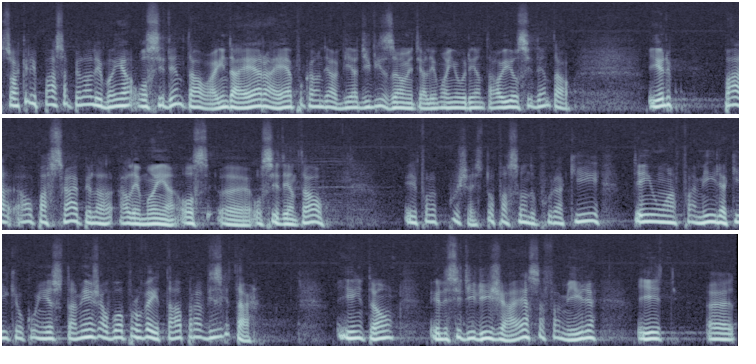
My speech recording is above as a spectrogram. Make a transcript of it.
Só que ele passa pela Alemanha Ocidental. Ainda era a época onde havia divisão entre a Alemanha Oriental e Ocidental. E ele, ao passar pela Alemanha eh, Ocidental, ele falou: Puxa, estou passando por aqui, tem uma família aqui que eu conheço também, já vou aproveitar para visitar. E então ele se dirige a essa família e é,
